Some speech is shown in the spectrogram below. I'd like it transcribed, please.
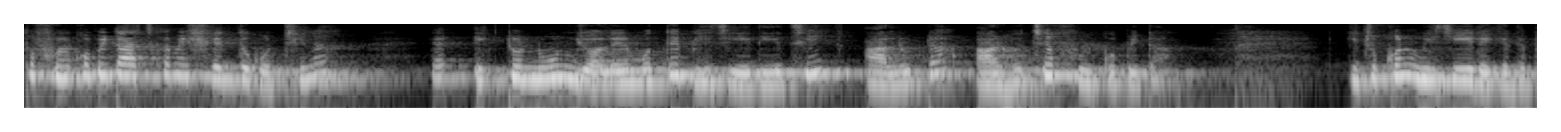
তো ফুলকপিটা আজকে আমি সেদ্ধ করছি না। একটু নুন, জলের মধ্যে ভিজিয়ে দিয়েছি আলুটা আর হচ্ছে ফুলকপিটা। কিছুক্ষণ ভিজিয়ে রেখে দেব।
